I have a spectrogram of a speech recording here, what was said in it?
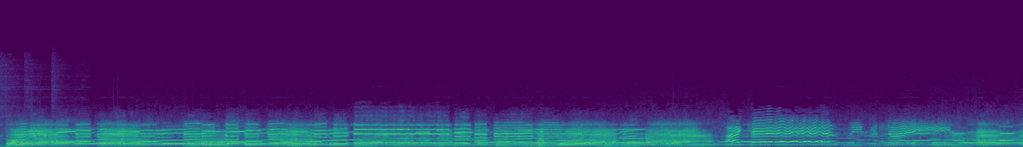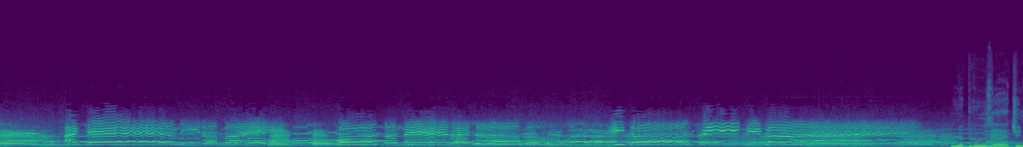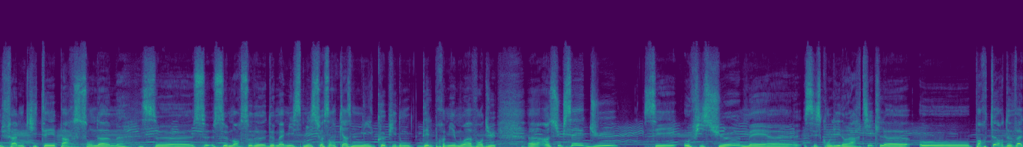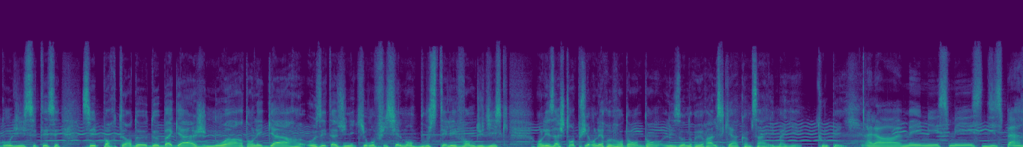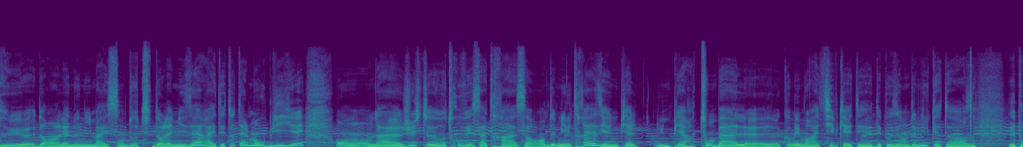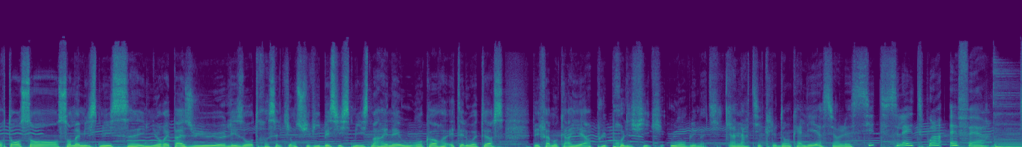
Le blues euh, d'une femme quittée par son homme, ce, morceau de, de, Mamie Smith, 75 000 copies donc dès le premier mois vendu, euh, un succès dû c'est officieux, mais euh, c'est ce qu'on lit dans l'article, aux porteurs de wagons-lits. C'était ces, porteurs de, de, bagages noirs dans les gares aux États-Unis qui ont officiellement boosté les ventes du disque en les achetant puis en les revendant dans les zones rurales, ce qui a comme ça émaillé le pays. Alors, Mamie Smith, disparue euh, dans l'anonymat et sans doute dans la misère, a été totalement oubliée. On, a juste retrouvé sa trace en 2013. Il y a une pierre, une pierre tombale euh, commémorative qui a été déposée en 2014. Et pourtant, sans, sans Mamie Smith, il n'y aurait pas eu les autres, celles qui ont suivi Bessie Smith, Marenay ou encore Ethel Waters, des femmes aux carrières plus prolifiques ou emblématiques. Un article donc à lire sur le site slate.fr.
